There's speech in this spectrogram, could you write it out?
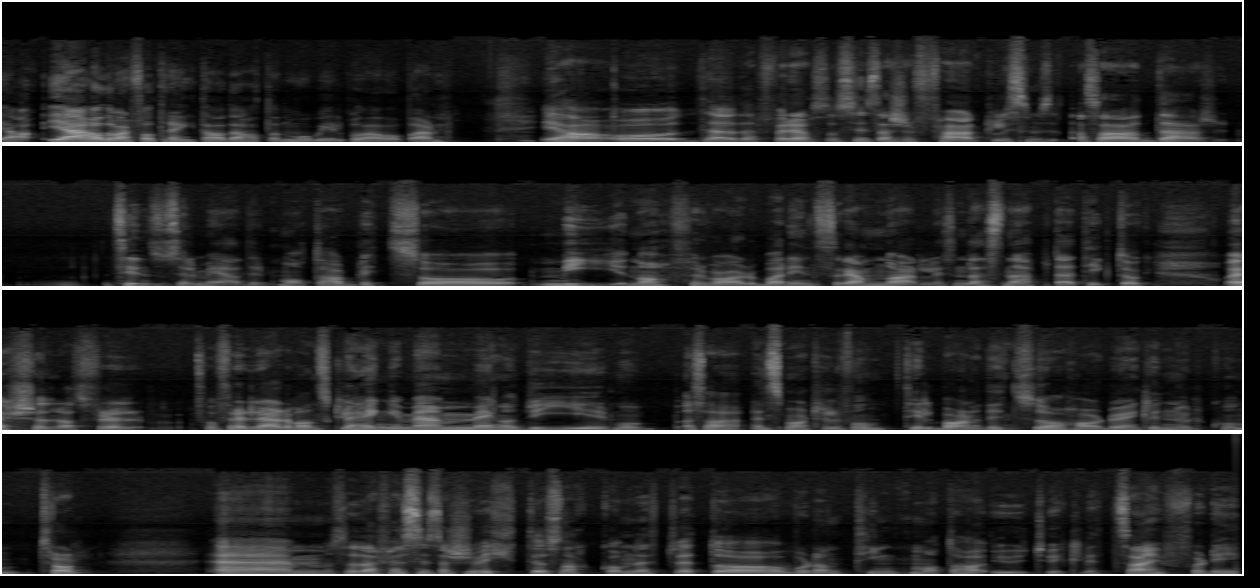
ja, jeg hadde i hvert fall trengt det hadde jeg hatt en mobil på den alderen. Ja, og det er derfor jeg også syns det er så fælt liksom Altså, er siden sosiale medier på en måte har blitt så mye nå. Før var det bare Instagram. Nå er det liksom det er Snap, det er TikTok. Og jeg skjønner at for, for foreldre er det vanskelig å henge med. Men med en gang du gir altså, en smarttelefon til barnet ditt, så har du egentlig null kontroll. Ehm, så derfor jeg syns det er så viktig å snakke om nettvett og hvordan ting på en måte har utviklet seg. Fordi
